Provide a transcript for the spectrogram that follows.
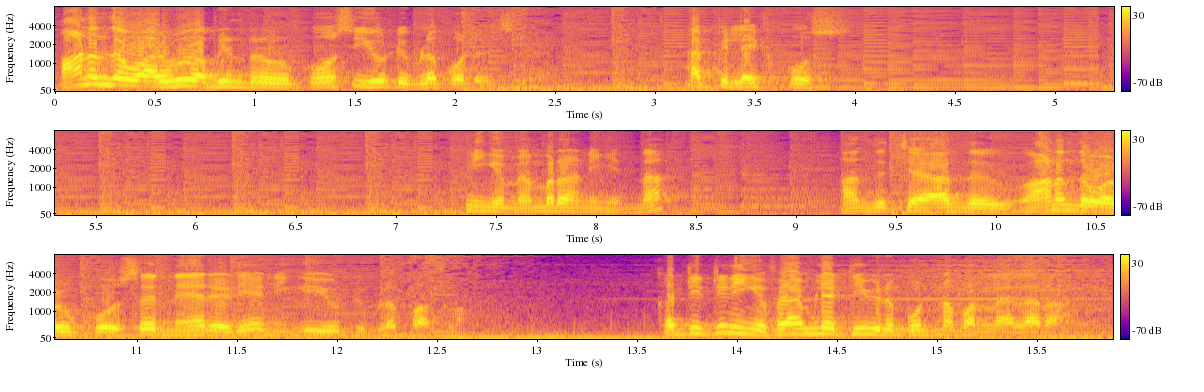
ஆனந்த வாழ்வு அப்படின்ற ஒரு கோர்ஸ் யூடியூப்பில் போட்டு வச்சு ஹாப்பி லைஃப் கோர்ஸ் நீங்கள் மெம்பர் ஆனீங்கன்னா அந்த சே- அந்த ஆனந்த வாழ்வு கோர்ஸை நேரடியாக நீங்கள் யூடியூப்பில் பார்க்கலாம். கட்டிட்டு நீங்கள் ஃபேமிலியாக டிவியில் போட்டுனா பண்ணலாம் எல்லாரும்.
